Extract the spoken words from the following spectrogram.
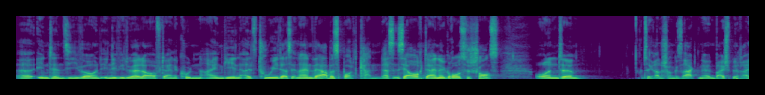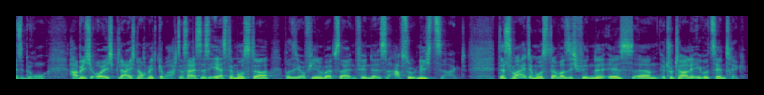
äh, intensiver und individueller auf deine Kunden eingehen, als TUI das in einem Werbespot kann. Das ist ja auch deine große Chance. Und äh, es ja gerade schon gesagt, ne, ein Beispiel Reisebüro, habe ich euch gleich noch mitgebracht. Das heißt, das erste Muster, was ich auf vielen Webseiten finde, ist absolut nichtssagend. Das zweite Muster, was ich finde, ist ähm, totale Egozentrik.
